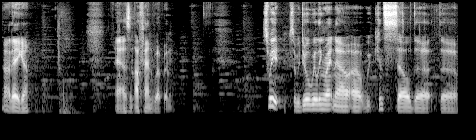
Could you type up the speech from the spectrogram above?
Ah, oh, there you go. As an offhand weapon. Sweet. So we're dual wielding right now. Uh, we can sell the the.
